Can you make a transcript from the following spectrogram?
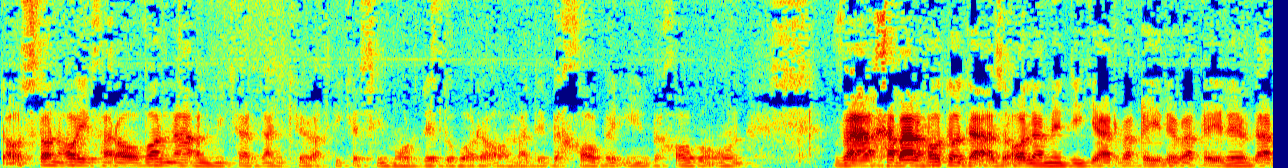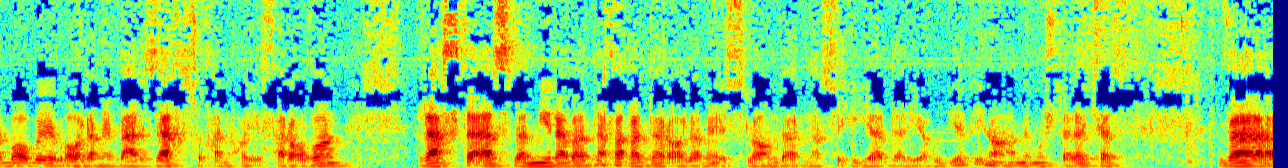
داستان های فراوان نقل می‌کردن که وقتی کسی مرده دوباره آمده به خواب این به خواب اون و خبرها داده از عالم دیگر و غیره و غیره. در باب عالم برزخ سخنهای فراوان رفته است و می رود نه فقط در عالم اسلام در مسیحیت در یهودیت اینا همه مشترک است. و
